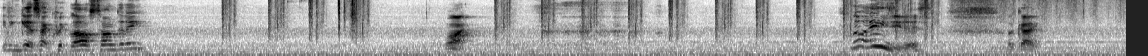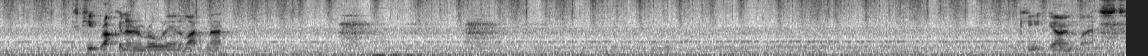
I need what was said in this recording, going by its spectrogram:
He didn't get us that quick last time, did he? Right. It's not easy, this. Okay. Just keep rocking and rolling and whatnot. Keep going west.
